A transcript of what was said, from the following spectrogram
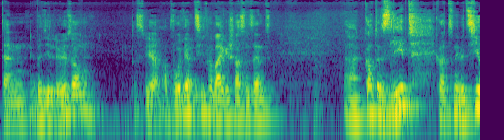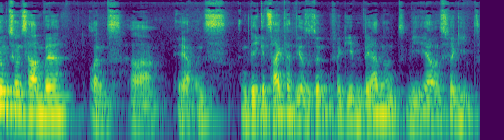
dann über die Lösung, dass wir, obwohl wir am Ziel vorbeigeschossen sind, Gott uns liebt, Gott eine Beziehung zu uns haben will und äh, er uns einen Weg gezeigt hat, wie unsere Sünden vergeben werden und wie er uns vergibt.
